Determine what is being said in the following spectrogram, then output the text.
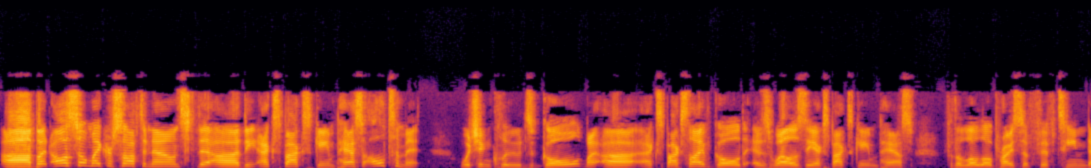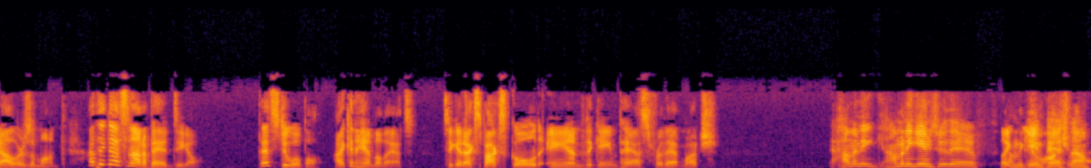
Uh, but also Microsoft announced the uh, the Xbox Game Pass Ultimate, which includes Gold, uh, Xbox Live Gold, as well as the Xbox Game Pass for the low low price of fifteen dollars a month. I think that's not a bad deal. That's doable. I can handle that. To get Xbox Gold and the Game Pass for that much, how many how many games do they have like on the Game Pass now?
